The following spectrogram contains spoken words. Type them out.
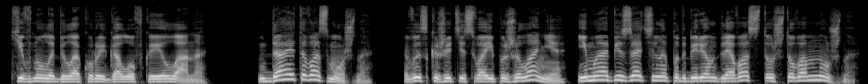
— кивнула белокурой головкой Илана. «Да, это возможно. Выскажите свои пожелания, и мы обязательно подберем для вас то, что вам нужно».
